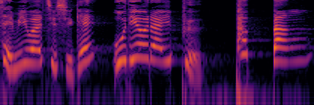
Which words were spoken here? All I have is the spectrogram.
재미와 지식의 오디오 라이프. 팝빵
